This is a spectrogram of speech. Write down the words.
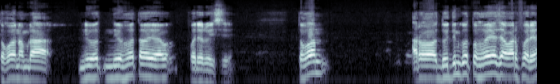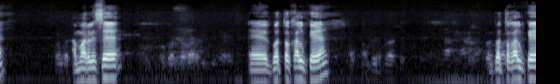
তখন আমরা নিহ- নিহত পরে রয়েছে। তখন আরও দুই দিন গত হয়ে যাওয়ার পরে আমার কাছে গতকালকে গতকালকে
